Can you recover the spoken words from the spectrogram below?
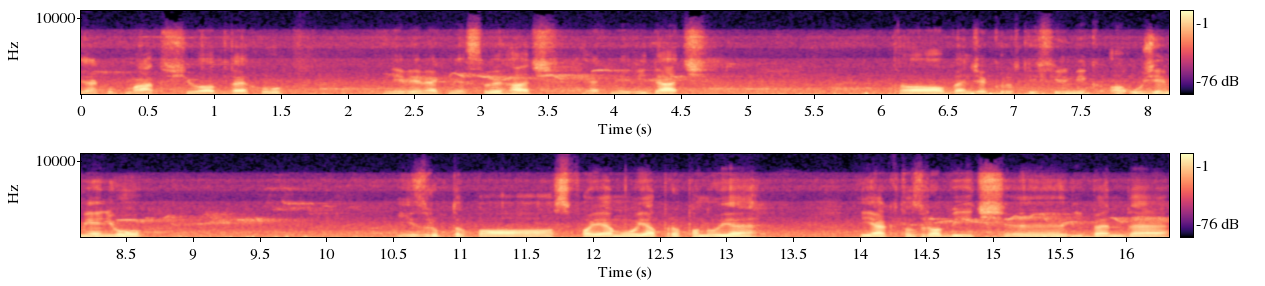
Jakub Mat, siła oddechu. Nie wiem jak mnie słychać, jak mnie widać. To będzie krótki filmik o uziemieniu. I zrób to po swojemu. Ja proponuję jak to zrobić yy, i będę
